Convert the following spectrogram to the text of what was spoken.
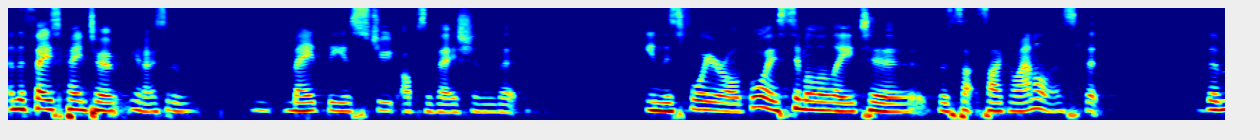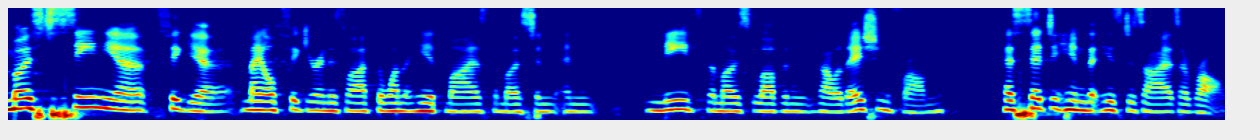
And the face painter, you know, sort of made the astute observation that in this four year old boy, similarly to the psychoanalyst, that the most senior figure, male figure in his life, the one that he admires the most and, and needs the most love and validation from, has said to him that his desires are wrong.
